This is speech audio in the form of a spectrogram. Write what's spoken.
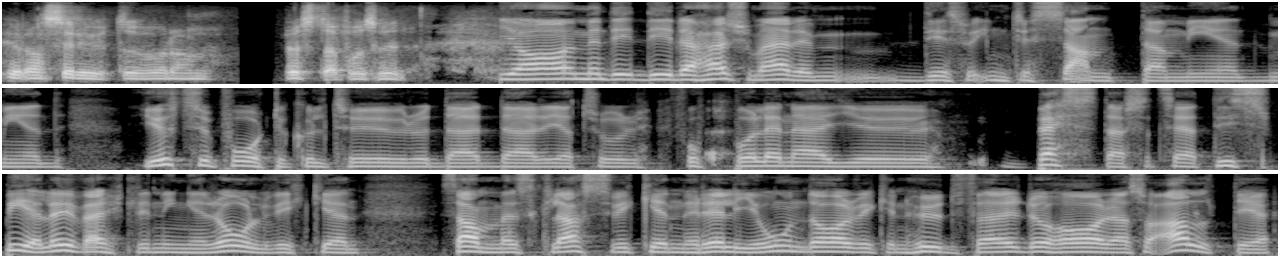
hur de ser ut och vad de röstar på och så vidare. Ja, men det, det är det här som är det, det är så intressanta med, med just supporterkultur där, där jag tror fotbollen är ju bäst där så att säga. Det spelar ju verkligen ingen roll vilken samhällsklass, vilken religion du har, vilken hudfärg du har, alltså allt det.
